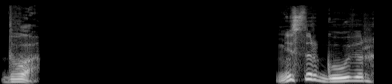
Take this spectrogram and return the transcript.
2. Мистер Гувер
